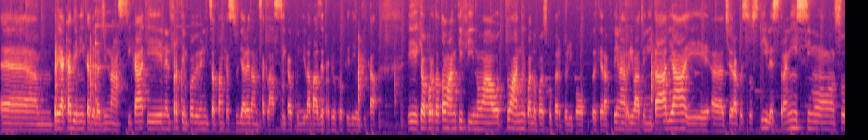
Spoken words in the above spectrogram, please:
ehm, pre-accademica della ginnastica e nel frattempo avevo iniziato anche a studiare danza classica, quindi la base proprio propedeutica e che ho portato avanti fino a otto anni quando poi ho scoperto l'hip hop che era appena arrivato in Italia e eh, c'era questo stile stranissimo su,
